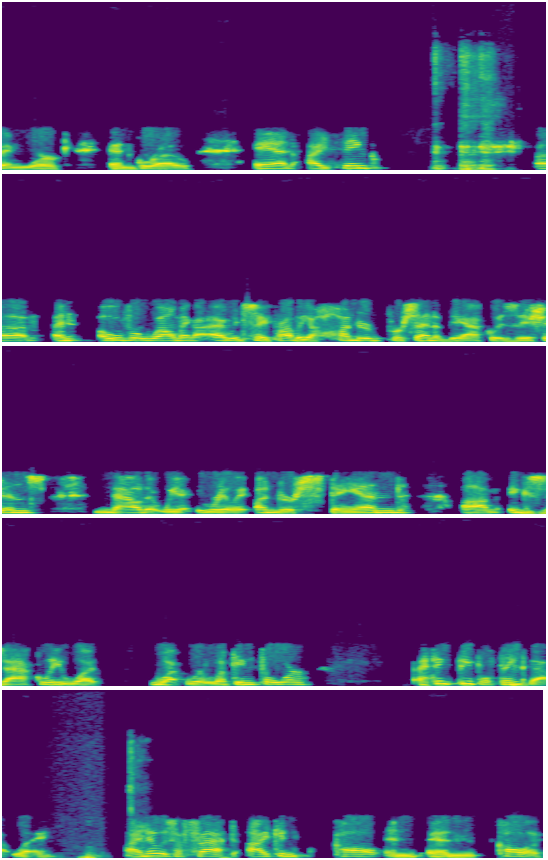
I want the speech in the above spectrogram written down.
thing work and grow. And I think um, an overwhelming, I would say probably 100% of the acquisitions, now that we really understand um, exactly what, what we're looking for, I think people think that way. I know as a fact, I can call and, and call a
